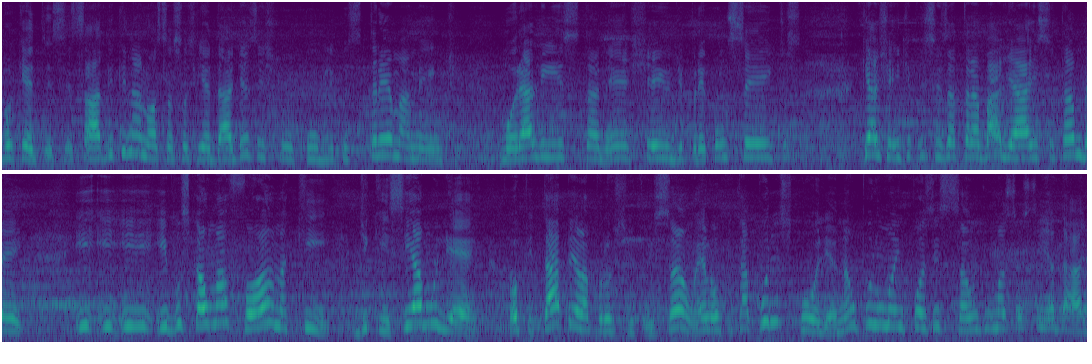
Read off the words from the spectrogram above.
Porque você sabe que na nossa sociedade existe um público extremamente moralista, né? cheio de preconceitos, que a gente precisa trabalhar isso também. E, e- e- buscar uma forma que, de que se a mulher optar pela prostituição, ela optar por escolha, não por uma imposição de uma sociedade.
